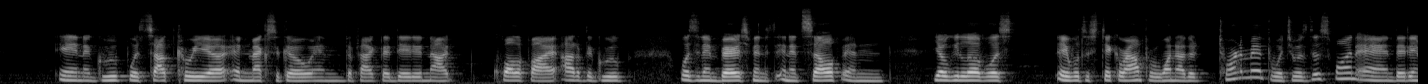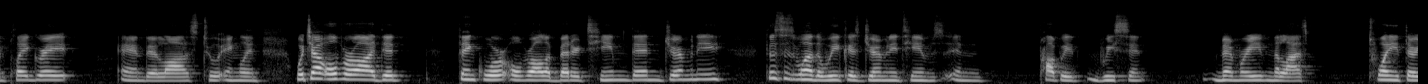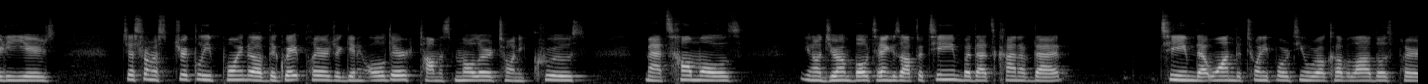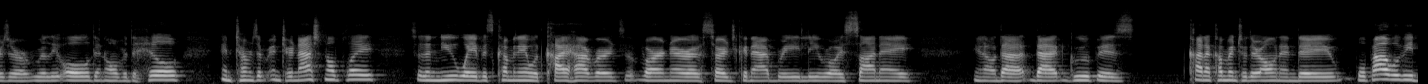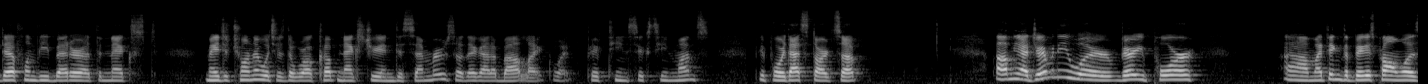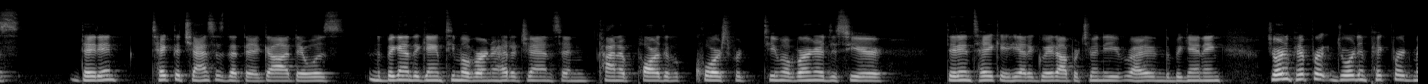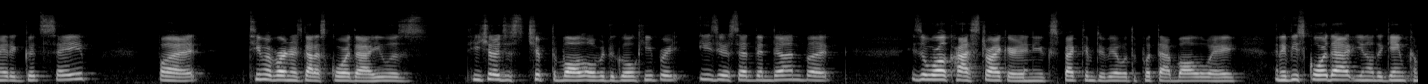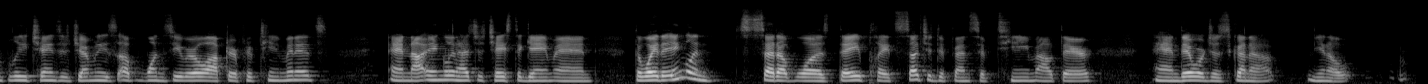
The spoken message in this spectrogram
in a group with South Korea and Mexico, and the fact that they did not qualify out of the group was an embarrassment in itself. And Jogi Löw was able to stick around for one other tournament, which was this one, and they didn't play great, and they lost to England, which I overall I did think were overall a better team than Germany. This is one of the weakest Germany teams in probably recent memory in the last 20, 30 years. Just from a strictly point of the great players are getting older. Thomas Muller, Toni Kroos, Mats Hummels, you know, Jerome Boateng is off the team, but that's kind of that team that won the 2014 World Cup. A lot of those players are really old and over the hill in terms of international play. So the new wave is coming in with Kai Havertz, Werner, Serge Gnabry, Leroy Sané. You know that that group is kind of coming to their own, and they will probably definitely be better at the next major tournament, which is the World Cup next year in December. So they got about like what 15, 16 months before that starts up. Um, yeah, Germany were very poor. Um, I think the biggest problem was they didn't take the chances that they got. There was in the beginning of the game, Timo Werner had a chance, and kind of part of the course for Timo Werner this year didn't take it. He had a great opportunity right in the beginning. Jordan Pickford, Jordan Pickford made a good save, but Timo Werner's got to score that. He was he should have just chipped the ball over the goalkeeper. Easier said than done, but he's a world class striker, and you expect him to be able to put that ball away. And if he scored that, you know the game completely changes. Germany's up 1-0 after 15 minutes, and now England has to chase the game. And the way the England setup was, they played such a defensive team out there, and they were just gonna, you know,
